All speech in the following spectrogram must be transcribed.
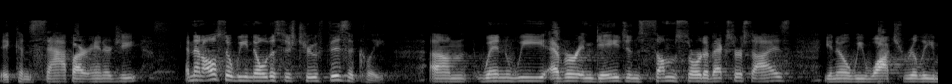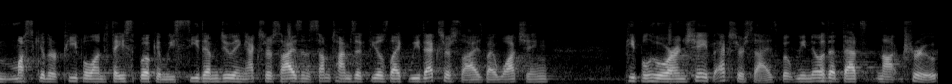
it can sap our energy. And then also we know this is true physically. Um, when we ever engage in some sort of exercise, you know, we watch really muscular people on Facebook and we see them doing exercise, and sometimes it feels like we've exercised by watching people who are in shape exercise, but we know that that's not true.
